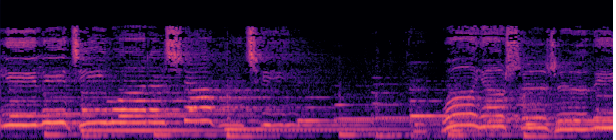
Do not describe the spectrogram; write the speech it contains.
忆里寂寞的香气。我要试着离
